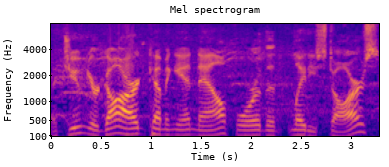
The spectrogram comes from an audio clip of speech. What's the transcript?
a junior guard, coming in now for the Lady Stars.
